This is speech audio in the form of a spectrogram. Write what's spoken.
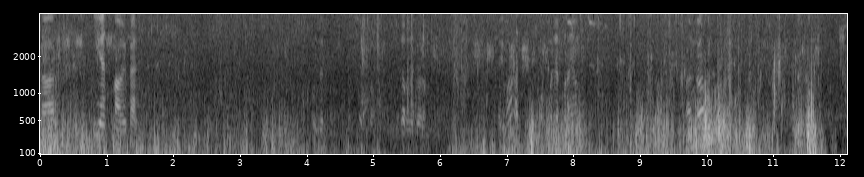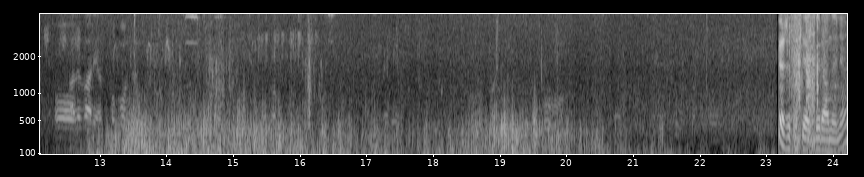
Tak. I jest mały karp. Dobrze biorą. Ej, ładnie. Ładnie podają. Wiesz, takie jakby rany, nie?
